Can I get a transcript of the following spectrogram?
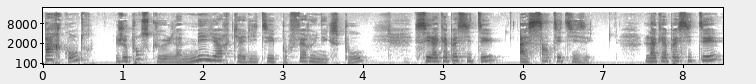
Par contre, je pense que la meilleure qualité pour faire une expo, c'est la capacité à synthétiser, la capacité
